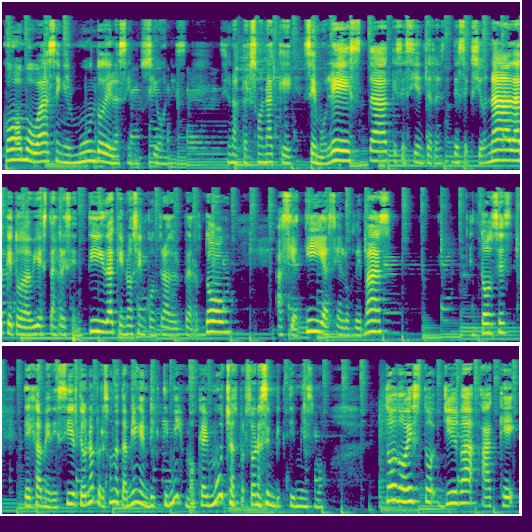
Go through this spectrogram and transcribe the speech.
¿cómo vas en el mundo de las emociones? Si una persona que se molesta, que se siente decepcionada, que todavía estás resentida, que no has encontrado el perdón hacia ti, hacia los demás. Entonces, déjame decirte, una persona también en victimismo, que hay muchas personas en victimismo. Todo esto lleva a que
